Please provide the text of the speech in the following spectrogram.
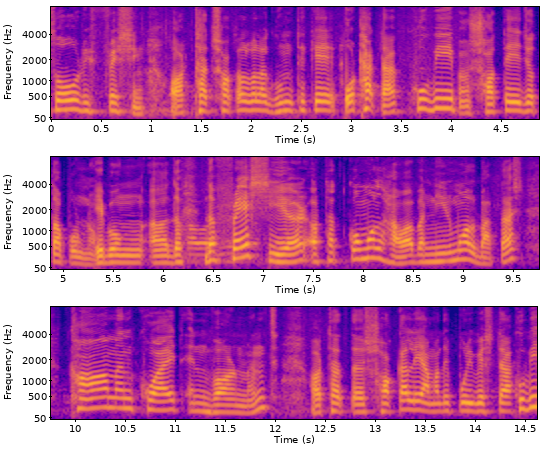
so refreshing অর্থাৎ সকালবেলা ঘুম থেকে ওঠাটা খুবই সতেজতাপূর্ণ এবং দ্য ফ্রেশ ইয়ার অর্থাৎ কোমল হাওয়া বা নির্মল বাতাস কাম অ্যান্ড কোয়াইট এনভায়রনমেন্ট অর্থাৎ সকালে আমাদের পরিবেশটা খুবই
